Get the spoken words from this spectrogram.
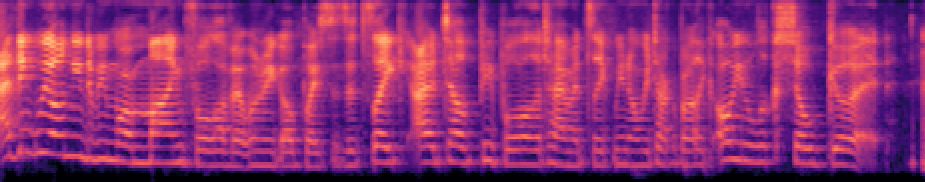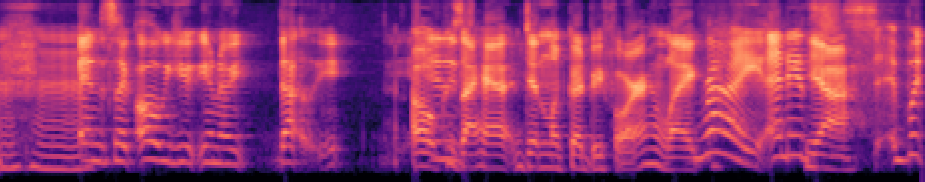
I think we all need to be more mindful of it when we go places. It's like I tell people all the time. It's like you know we talk about like oh you look so good, mm-hmm. and it's like oh you you know that. Oh, because I had didn't look good before, like right, and it's yeah, just, but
